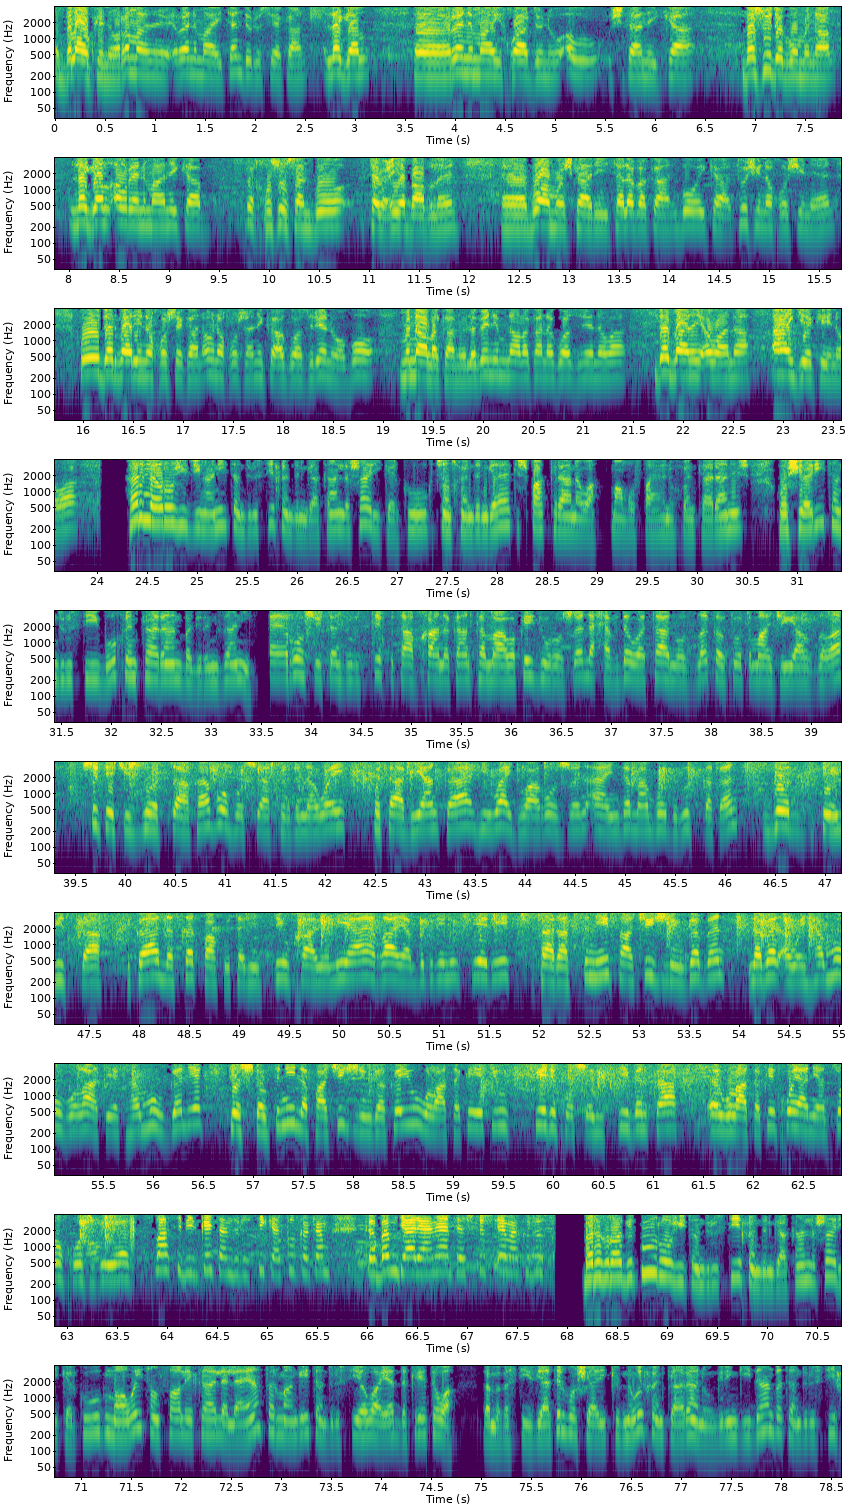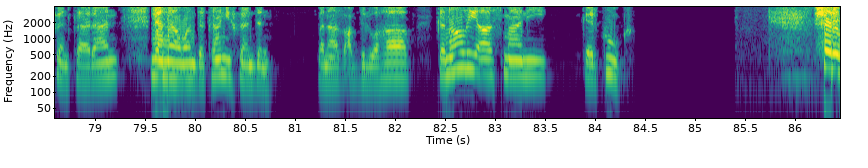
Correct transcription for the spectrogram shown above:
بڵاوکن و ڕمان ڕێنمایی تەندروستیەکان لەگەڵ ڕێنمایی خواردن و ئەو شتانی کە بەسوودە بۆ مناڵ لەگەڵ ئەو ڕێنمانی کە خصوصا بۆ تەوعیە با بڵێن بۆ ئامۆژکاری تەلەبەکان بۆ ئەوی کە تووشی نەخۆشی نێن بۆ دەرباری نەخۆشەکان ئەو نەخۆشانی کە ئاگوازرێنەوە بۆ مناڵەکان و لە بینی مناڵەکان ئەگوازرێنەوە دەربارەی ئەوانە ئاهەنگیەکەینەوە. هەر لە ڕۆژی جیهانی تەندروستی خوێندنگاکان لە شاری کەرکووک چەند خوێندنگایەکش پاککرانەوە، مامۆستایان و خوێندکارانش هۆشیاری تەندروستی بۆ خوێندکاران بە گرنگزانی. ڕۆژی تەندروستی قوتابخانەکان کە ماوەکەی دوو ڕۆژە لە حەڤدەوە تا نۆزدە کەوتۆتە مانگی یانزەوە شتێکی زۆر چاکە بۆ هۆشیارکردنەوەی قوتابیان کە هیوای دواڕۆژن ئایندەمان بۆ دروست دەکەن زۆر پێویستە کە لەسەر پاکوتەمیزی و خاوێنیە ڕایان بگرین و فێری پاراستنی پاکی ژینگە بن لەبەر ئەوەی هەموو وڵاتێک هەموو گەلێک پێشکەوتنی لە پاکی ژینگەکەی و وڵاتەکەیەتی و فێری خۆشەویستی بن کە وڵاتەکەی خۆیانیان چۆن خۆش بوێ. سپاسی بینکەی تەندروستی کەرکوک ئەکەم کە بەم دیاریانەیان پێشکەش ئێمە کرد و. بەرزڕاگرتنی ڕۆژی تەندروستی خوێندنگاکان لە شاری کەرکوک ماوەی چەند ساڵێکە لە لایەن فەرمانگەی تەندروستیەوە یاد دەکرێتەوە بە مەبەستی زیاتر هۆشیاری کردنەوەی خوێندکاران و گرنگیدان بە تەندروستی خوێندکاران لە ناوەندەکانی خوێندن. بەناز عەبدولوەهاب، کەناڵی ئاسمانی، کەرکووک. شاری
